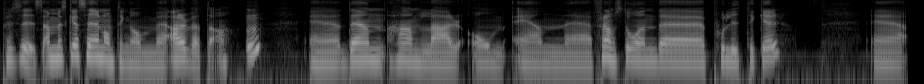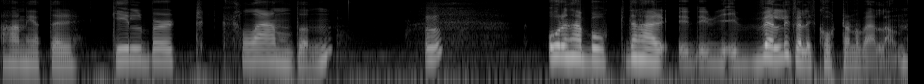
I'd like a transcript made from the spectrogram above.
precis. Ja, men ska jag säga någonting om eh, arvet då? Mm. Eh, den handlar om en eh, framstående politiker. Eh, han heter Gilbert Clandon. Mm. Och den här bok, den här eh, väldigt, väldigt korta novellen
